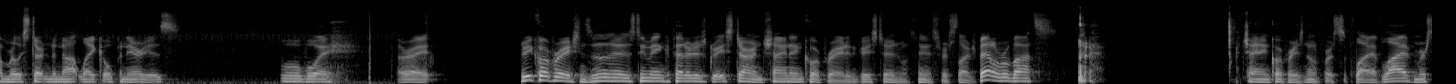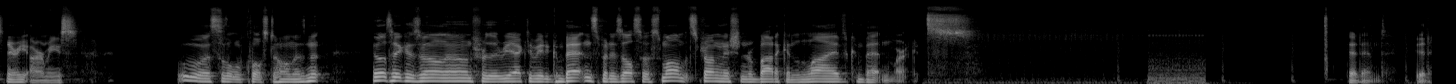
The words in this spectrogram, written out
I'm really starting to not like open areas. Oh boy. Alright. Three corporations. There's two main competitors, Greystar and China Incorporated. Greystar is most famous for its large battle robots. China Incorporated is known for its supply of live mercenary armies. Ooh, that's a little close to home, isn't it? Militech is well known for the reactivated combatants, but is also a small but strong niche in robotic and live combatant markets. Dead end. Good.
